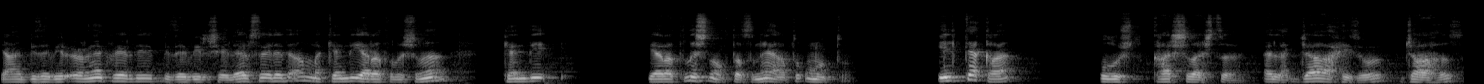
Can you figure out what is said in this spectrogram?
Yani bize bir örnek verdi, bize bir şeyler söyledi ama kendi yaratılışını, kendi yaratılış noktasını ne yaptı? Unuttu. İlteka buluş, karşılaştı. El cahizu, cahız.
